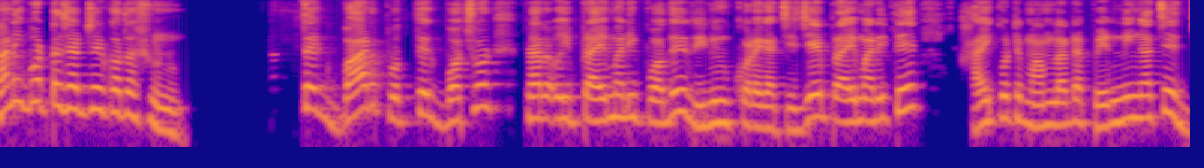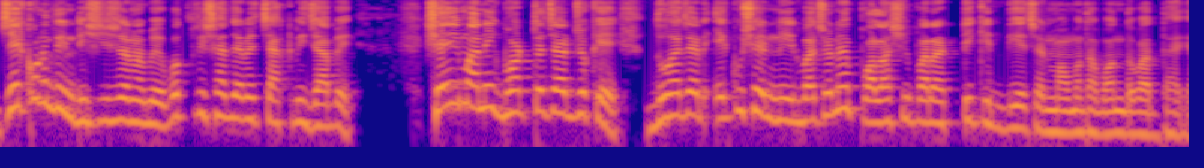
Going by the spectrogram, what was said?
মানিক ভট্টাচার্যের কথা শুনুন। প্রত্যেকবার, প্রত্যেক বছর তার ওই প্রাইমারি পদে রিনিউ করে গেছে। যে প্রাইমারিতে হাইকোর্টে মামলাটা পেন্ডিং আছে যে কোনো দিন ডিসিশন হবে, বত্রিশ হাজারের চাকরি যাবে। সেই মানিক ভট্টাচার্যকে দু হাজার একুশের নির্বাচনে পলাশিপাড়ার টিকিট দিয়েছেন মমতা বন্দ্যোপাধ্যায়।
